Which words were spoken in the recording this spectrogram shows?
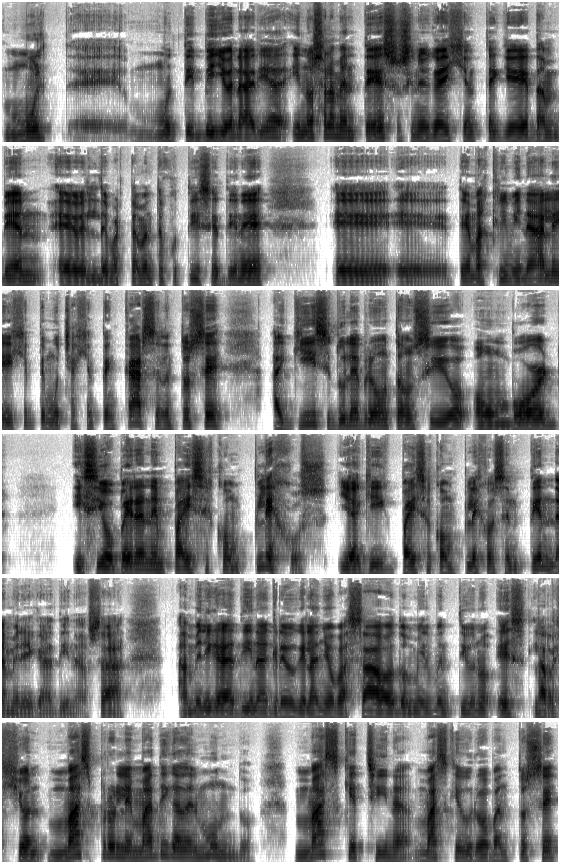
eh, multibillonarias. Y no solamente eso, sino que hay gente que también eh, el Departamento de Justicia tiene temas criminales y gente, mucha gente en cárcel. Entonces, aquí si tú le preguntas a un CEO o un board, y si operan en países complejos, y aquí países complejos se entiende América Latina, o sea, América Latina creo que el año pasado, 2021, es la región más problemática del mundo, más que China, más que Europa. Entonces,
